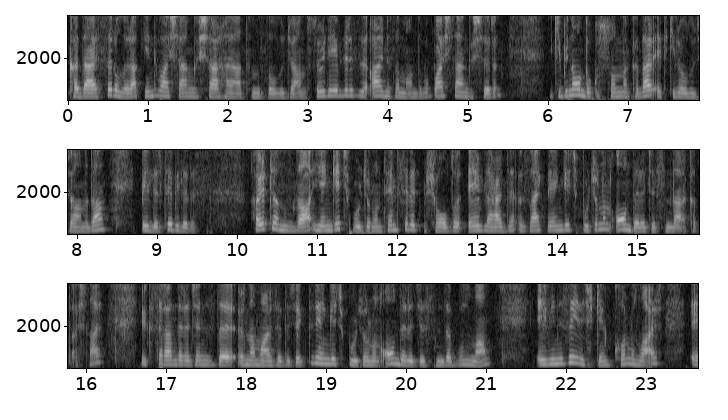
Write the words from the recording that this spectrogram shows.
kadersel olarak yeni başlangıçlar hayatımızda olacağını söyleyebiliriz ve aynı zamanda bu başlangıçların 2019 sonuna kadar etkili olacağını da belirtebiliriz. Haritanızda Yengeç Burcu'nun temsil etmiş olduğu evlerde özellikle Yengeç Burcu'nun 10 derecesinde arkadaşlar. Yükselen derecenizde önem arz edecektir. Yengeç Burcu'nun 10 derecesinde bulunan evinize ilişkin konular e,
